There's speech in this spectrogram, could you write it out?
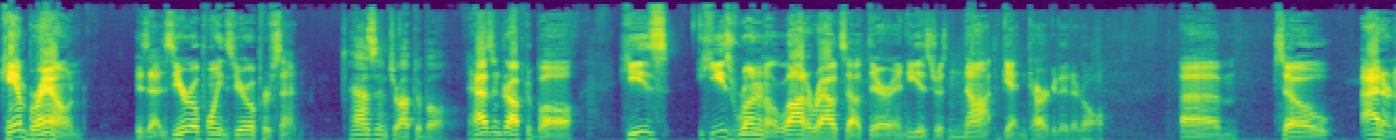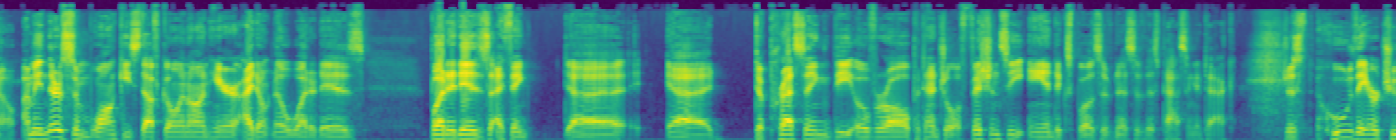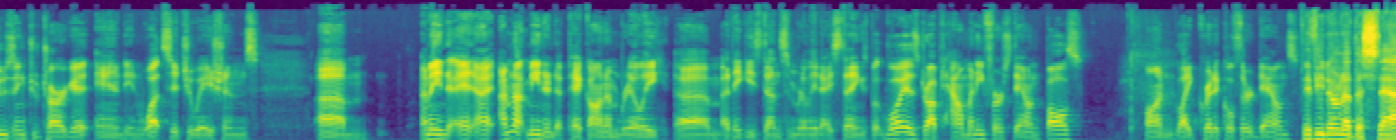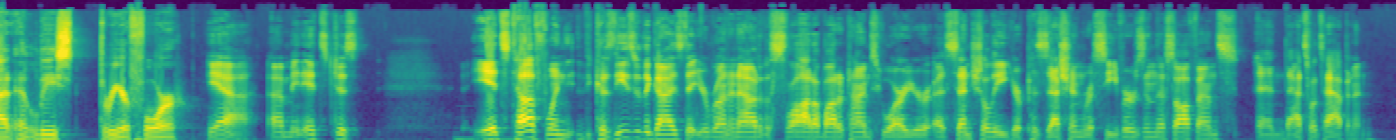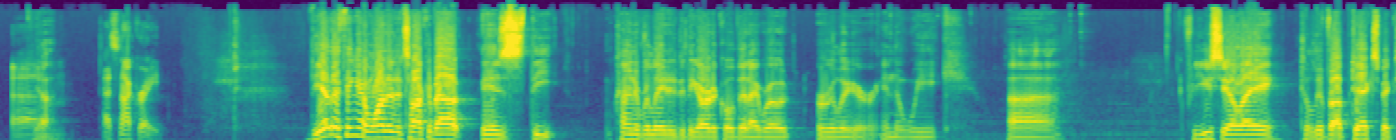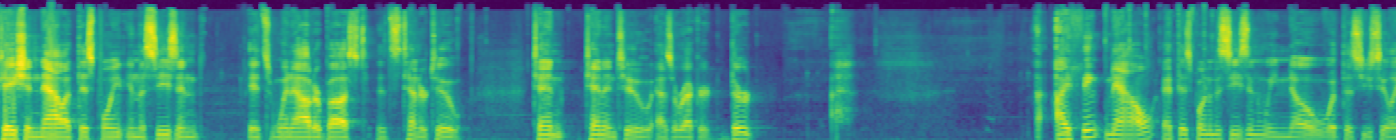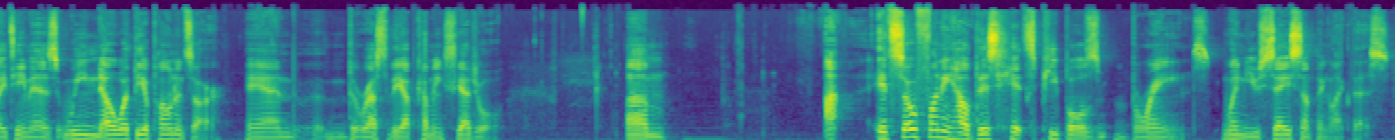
Cam Brown is at zero point zero percent. Hasn't dropped a ball. Hasn't dropped a ball. He's he's running a lot of routes out there, and he is just not getting targeted at all. Um, so I don't know. I mean, there's some wonky stuff going on here. I don't know what it is, but it is, I think, uh, uh, depressing the overall potential efficiency and explosiveness of this passing attack. Just who they are choosing to target and in what situations. Um, I mean, I, am not meaning to pick on him really. Um, I think he's done some really nice things, but Loya's dropped how many first down balls on like critical third downs? If you don't have the stat, at least three or four. Yeah, I mean, it's just it's tough when because these are the guys that you're running out of the slot a lot of times who are your essentially your possession receivers in this offense and that's what's happening. Um, yeah. that's not great. The other thing i wanted to talk about is the kind of related to the article that i wrote earlier in the week. Uh, for ucla to live up to expectation now at this point in the season it's win out or bust. It's 10 or 2 10 10 and 2 as a record. They're I think now at this point in the season we know what this UCLA team is. We know what the opponents are and the rest of the upcoming schedule. Um I, it's so funny how this hits people's brains when you say something like this.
